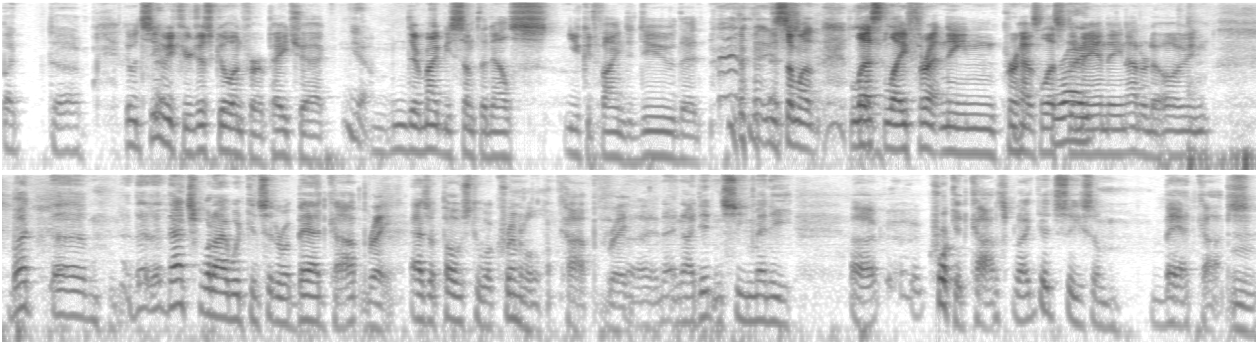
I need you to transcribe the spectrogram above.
but uh, It would seem if you're just going for a paycheck, yeah, there might be something else you could find to do that is somewhat less life threatening, perhaps less Right. demanding. I don't know. I mean, but um, th- that's what I would consider a bad cop. right. as opposed to a criminal cop. Right. Uh, and, and I didn't see many uh, crooked cops, but I did see some bad cops. Mm.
